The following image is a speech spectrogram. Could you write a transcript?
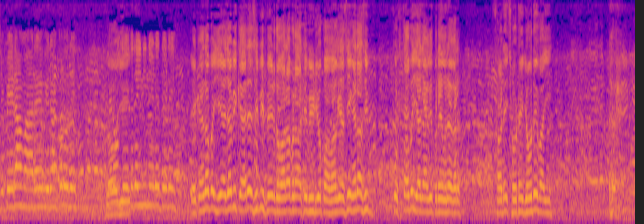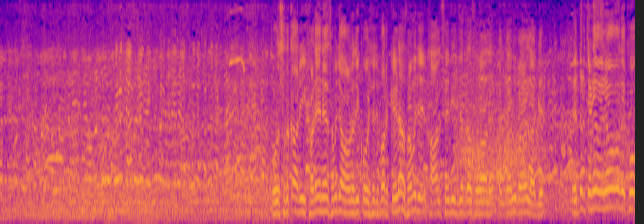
ਚਪੇੜਾ ਮਾਰੇ ਫਿਰ ਅੰਕਲ ਉਹਦੇ। ਲਓ ਜੀ। ਦੇਖਦੇ ਹੀ ਨਹੀਂ ਨੇੜੇ ਤੇੜੇ। ਇਹ ਕਹਿੰਦਾ ਭਈਏ ਅਜਾ ਵੀ ਕਹਿ ਰਹੇ ਸੀ ਵੀ ਫੇਰ ਦੁਬਾਰਾ ਬਣਾ ਕੇ ਵੀਡੀਓ ਪਾਵਾਂਗੇ ਅਸੀਂ। ਕਹਿੰਦਾ ਅਸੀਂ ਕੁੱਟਤਾ ਭਈਆ ਜਾ ਕੇ ਪ੍ਰੇਮ ਨਗਰ ਸਾਡੇ ਛੋਟੇ ਯੋਧੇ ਬਾਈ। ਪੁਲਿਸ ਅਧਿਕਾਰੀ ਖੜੇ ਨੇ ਸਮਝਾਉਣ ਦੀ ਕੋਸ਼ਿਸ਼ ਪਰ ਕਿਹੜਾ ਸਮਝੇ? ਖਾਲਸੇ ਦੀ ਇੱਜ਼ਤ ਦਾ ਸਵਾਲ ਹੈ ਟੱਗਾਂ ਨੂੰ ਕਹਿਣ ਲੱਗੇ ਇੱਧਰ ਚੜੇ ਹੋਏ ਨੇ ਉਹ ਦੇਖੋ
